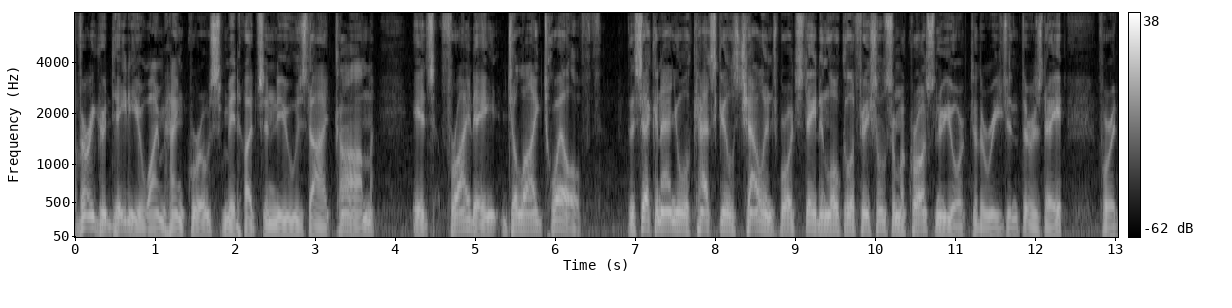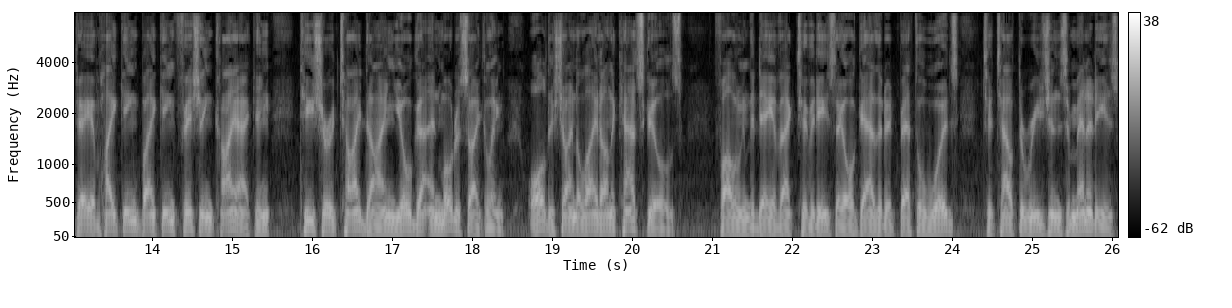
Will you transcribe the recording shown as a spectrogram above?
A very good day to you. I'm Hank Gross, MidHudsonNews.com. It's Friday, July 12th. The second annual Catskills Challenge brought state and local officials from across New York to the region Thursday for a day of hiking, biking, fishing, kayaking, t shirt tie dyeing, yoga, and motorcycling, all to shine a light on the Catskills. Following the day of activities, they all gathered at Bethel Woods to tout the region's amenities,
